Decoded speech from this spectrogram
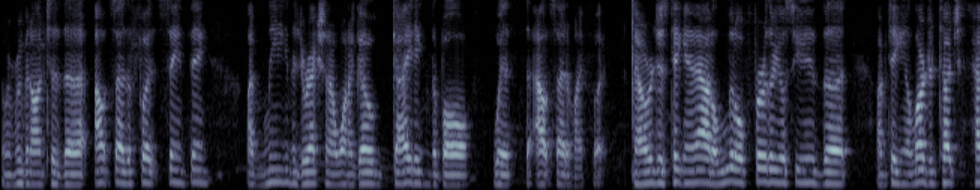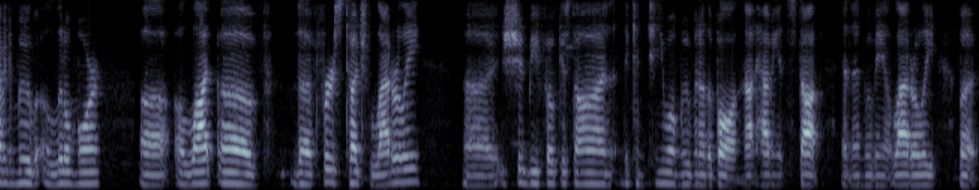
And we're moving on to the outside of the foot, same thing. I'm leaning in the direction I want to go, guiding the ball with the outside of my foot. Now we're just taking it out a little further. You'll see that I'm taking a larger touch, having to move a little more. Uh, a lot of the first touch laterally uh, should be focused on the continual movement of the ball, not having it stop and then moving it laterally, but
